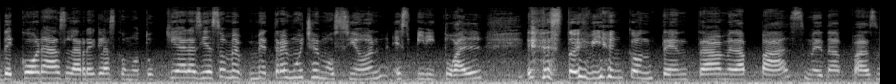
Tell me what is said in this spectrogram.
decoras, la arreglas como tú quieras y eso me, me trae mucha emoción espiritual. Estoy bien contenta, me da paz, me da paz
